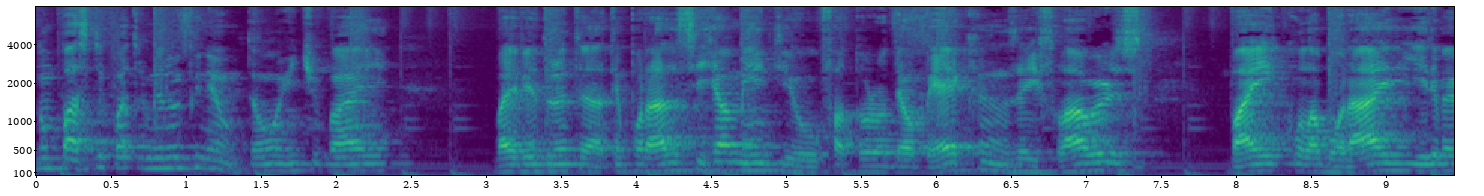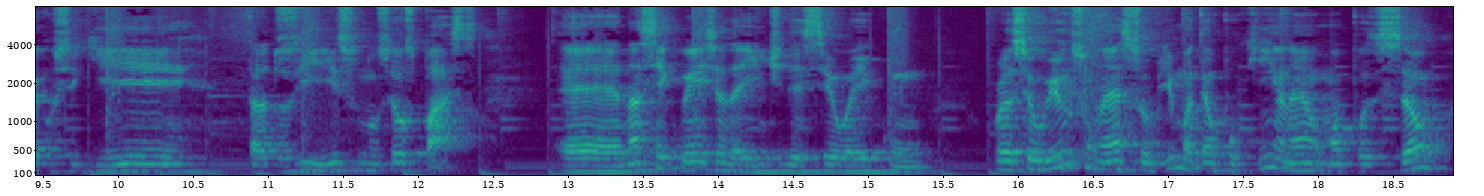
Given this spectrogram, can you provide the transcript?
não passa de 4 mil na minha opinião. Então a gente vai, vai ver durante a temporada se realmente o fator Odell Beckham, Zay Flowers vai colaborar e ele vai conseguir traduzir isso nos seus passes. É, na sequência daí a gente desceu aí com o Russell Wilson, né? Subimos até um pouquinho, né? Uma posição.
